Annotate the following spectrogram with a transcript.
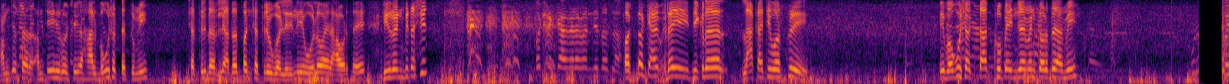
आमचे सर आमचे हिरोचे हाल बघू शकतात तुम्ही. छत्री धरली आता पण छत्री उघडलेली नाही ओलं व्हायला आवडतंय. हिरोईन बी तशीच. फक्त असा फक्त काय नाही तिकडं लाखाची वस्तू आहे. हे बघू शकतात खूप एन्जॉयमेंट करतोय आम्ही. कमी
